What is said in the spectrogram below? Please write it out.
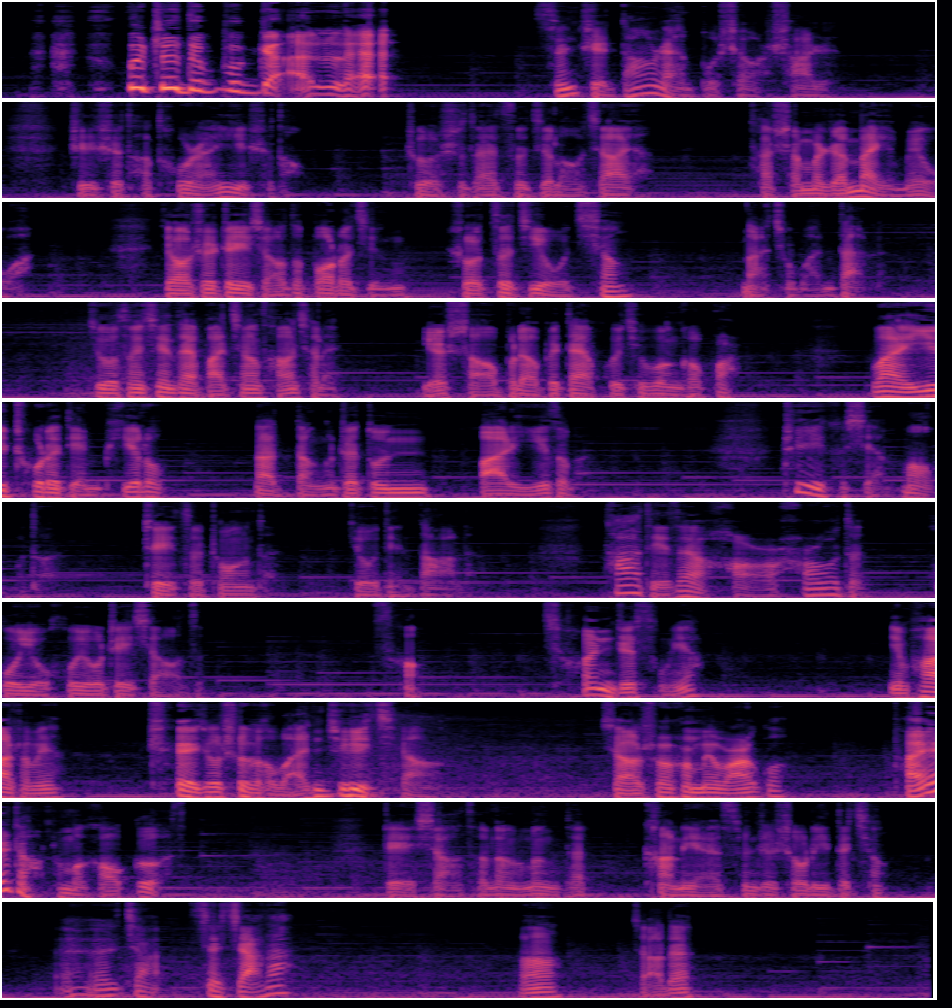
我真的不敢了。孙志当然不是要杀人，只是他突然意识到，这是在自己老家呀，他什么人脉也没有啊。要是这小子报了警，说自己有枪，那就完蛋了。就算现在把枪藏起来，也少不了被带回去问个话。万一出了点纰漏，那等着蹲八梨子吧。这个险冒不得，这次装的有点大了，他得再好好的忽悠忽悠这小子。操，瞧你这怂样！你怕什么呀？这就是个玩具枪，小时候没玩过，还长这么高个子。这小子愣愣的看了眼孙志手里的枪，哎，假假假的，啊，假的，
